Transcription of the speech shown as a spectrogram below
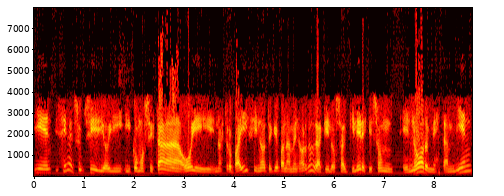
Y sin el subsidio y, como se está hoy en nuestro país, y no te quepa la menor duda, que los alquileres que son enormes también,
